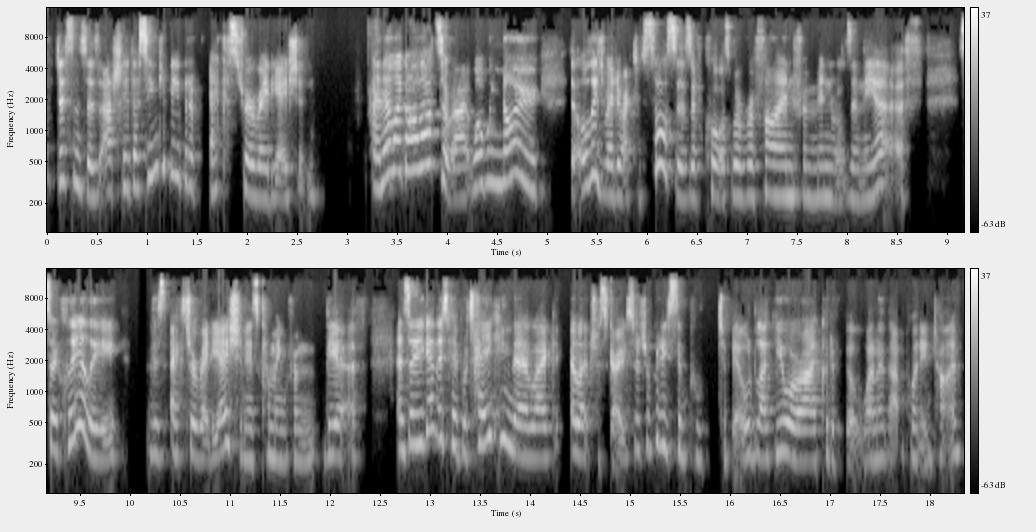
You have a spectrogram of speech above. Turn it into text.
distances, actually there seemed to be a bit of extra radiation. And they're like, oh, that's all right. Well, we know that all these radioactive sources, of course, were refined from minerals in the earth. So clearly, this extra radiation is coming from the earth. And so you get these people taking their like electroscopes, which are pretty simple to build, like you or I could have built one at that point in time.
